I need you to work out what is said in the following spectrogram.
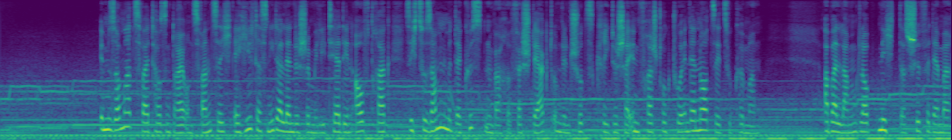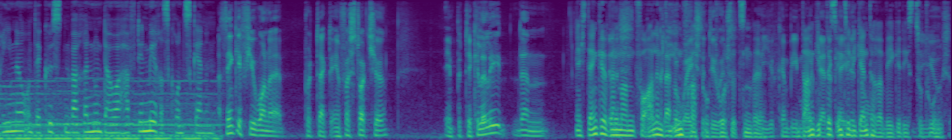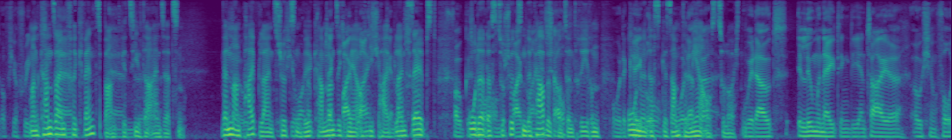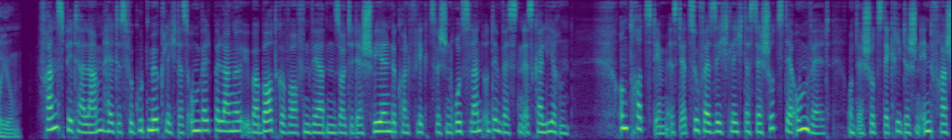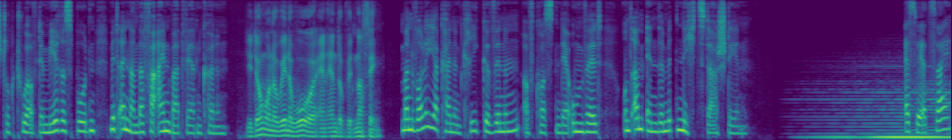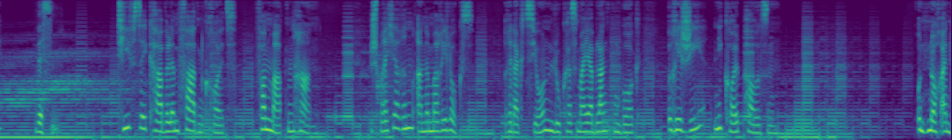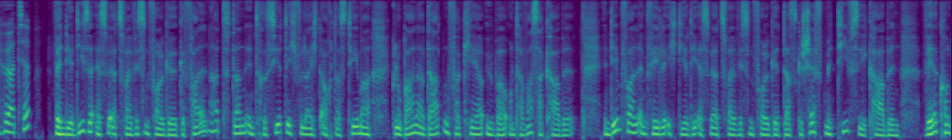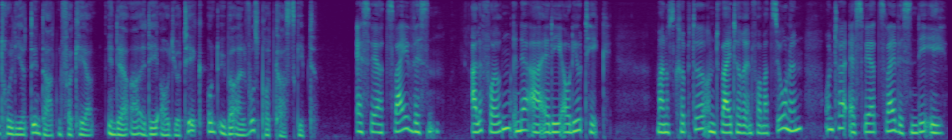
Im Sommer 2023 erhielt das niederländische Militär den Auftrag, sich zusammen mit der Küstenwache verstärkt um den Schutz kritischer Infrastruktur in der Nordsee zu kümmern. Aber Lamm glaubt nicht, dass Schiffe der Marine und der Küstenwache nun dauerhaft den Meeresgrund scannen. I think if you want to protect infrastructure in particularly, then ich denke, wenn man vor allem die Infrastruktur schützen will, dann gibt es intelligentere Wege, dies zu tun. Man kann sein Frequenzband gezielter einsetzen. Wenn man Pipelines schützen will, kann man sich mehr auf die Pipelines selbst oder das zu schützende Kabel konzentrieren, ohne das gesamte Meer auszuleuchten. Franz-Peter Lamm hält es für gut möglich, dass Umweltbelange über Bord geworfen werden, sollte der schwelende Konflikt zwischen Russland und dem Westen eskalieren. Und trotzdem ist er zuversichtlich, dass der Schutz der Umwelt und der Schutz der kritischen Infrastruktur auf dem Meeresboden miteinander vereinbart werden können. Man wolle ja keinen Krieg gewinnen auf Kosten der Umwelt und am Ende mit nichts dastehen. SWR 2 Wissen. Tiefseekabel im Fadenkreuz von Martin Hahn. Sprecherin Annemarie Lux. Redaktion Lukas Meyer-Blankenburg. Regie Nicole Paulsen. Und noch ein Hörtipp? Wenn dir diese SWR2 Wissen Folge gefallen hat, dann interessiert dich vielleicht auch das Thema globaler Datenverkehr über Unterwasserkabel. In dem Fall empfehle ich dir die SWR2 Wissen Folge Das Geschäft mit Tiefseekabeln. Wer kontrolliert den Datenverkehr? In der ARD Audiothek und überall, wo es Podcasts gibt. SWR2 Wissen. Alle Folgen in der ARD Audiothek. Manuskripte und weitere Informationen unter swr2wissen.de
